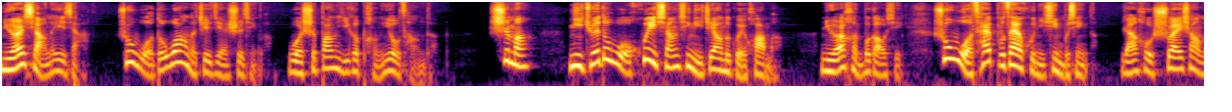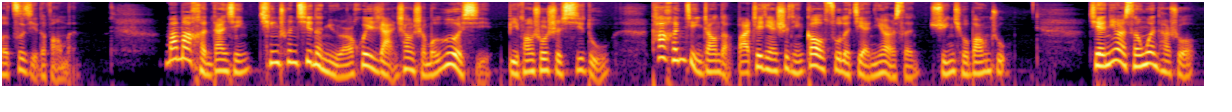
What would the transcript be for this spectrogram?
女儿想了一下，说：“我都忘了这件事情了，我是帮一个朋友藏的，是吗？你觉得我会相信你这样的鬼话吗？”女儿很不高兴，说：“我才不在乎你信不信呢。”然后摔上了自己的房门。妈妈很担心青春期的女儿会染上什么恶习，比方说是吸毒。她很紧张的把这件事情告诉了简尼尔森，寻求帮助。简尼尔森问她说：“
